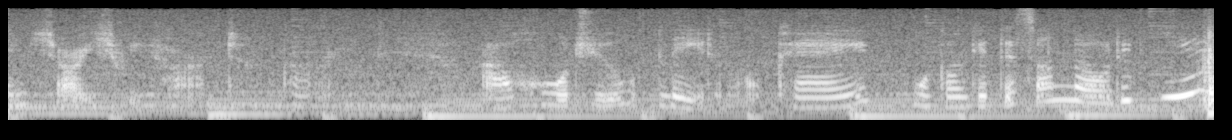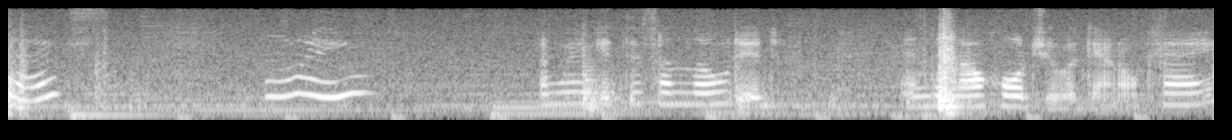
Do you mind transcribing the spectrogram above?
I'm sorry, sweetheart. All right. I'll hold you later, okay? We're gonna get this unloaded. Yes. Hi. I'm gonna get this unloaded, and then I'll hold you again, okay?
